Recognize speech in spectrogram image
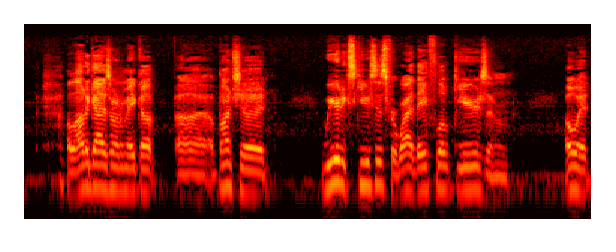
a lot of guys want to make up uh, a bunch of weird excuses for why they float gears and oh it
